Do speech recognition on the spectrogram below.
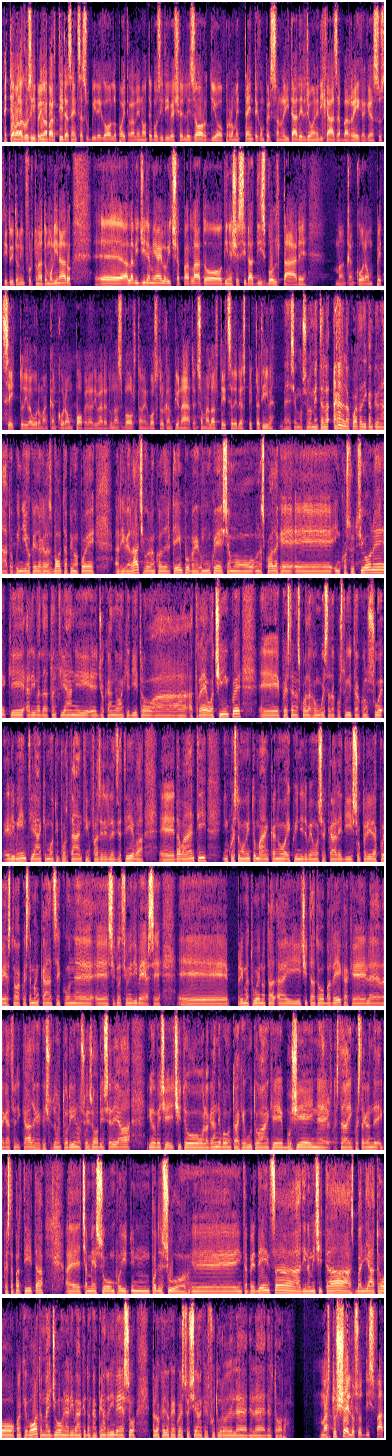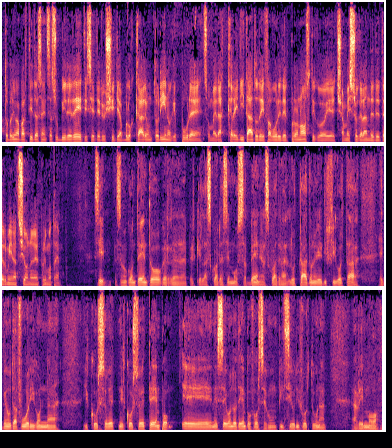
Mettiamola così, prima partita senza subire gol, poi tra le note positive c'è l'esordio promettente con personalità del giovane di casa Barreca che ha sostituito l'infortunato Molinaro. Eh, alla vigilia Mihailovic ha parlato di necessità di svoltare manca ancora un pezzetto di lavoro, manca ancora un po' per arrivare ad una svolta nel vostro campionato, insomma all'altezza delle aspettative? Beh, siamo solamente alla, alla, quarta di campionato, quindi io credo che la svolta prima o poi arriverà, ci vorrà ancora del tempo perché comunque siamo una squadra che è in costruzione, che arriva da tanti anni eh, giocando anche dietro a, a 3 o a 5, e questa è una squadra che comunque è stata costruita con suoi elementi anche molto importanti in fase realizzativa eh, davanti, in questo momento mancano e quindi quindi dobbiamo cercare di sopperire a questo, a queste mancanze con eh, eh, situazioni diverse. Eh, prima tu hai, notato, hai, citato Barreca che è il ragazzo di casa che è cresciuto nel Torino, il suo esordio in Serie A, io invece cito la grande volontà che ha avuto anche Bogier in, certo. questa, in, questa, grande, in questa, partita, eh, ci ha messo un po', di, un po del suo, eh, intraprendenza, dinamicità, ha sbagliato qualche volta, ma è giovane, arriva anche da un campionato diverso, però credo che questo sia anche il futuro del, del del Toro. Martuscello soddisfatto, prima partita senza subire reti, siete riusciti a bloccare un Torino che pure insomma, era accreditato dei favori del pronostico e ci ha messo grande determinazione nel primo tempo. Sì, sono contento per, perché la squadra si è mossa bene, la squadra ha lottato nelle difficoltà, è venuta fuori con corso del, nel corso del tempo e nel secondo tempo forse con un pizzico di fortuna avremmo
